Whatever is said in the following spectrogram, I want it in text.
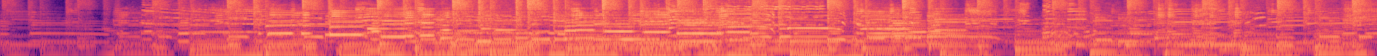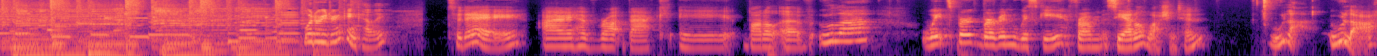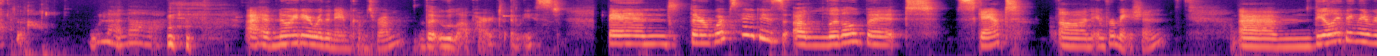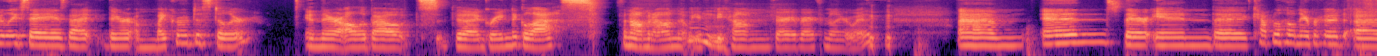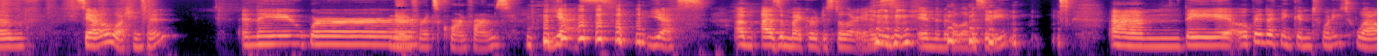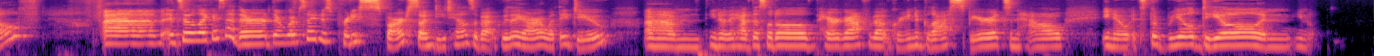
Are we drinking, Kelly? Today, I have brought back a bottle of Ula Waitsburg Bourbon Whiskey from Seattle, Washington. Oola. Ula. Ooh la la. I have no idea where the name comes from, the Ula part at least. And their website is a little bit scant on information. Um, the only thing they really say is that they're a micro distiller and they're all about the grain to glass phenomenon that we've become very, very familiar with. Um, and they're in the Capitol Hill neighborhood of Seattle, Washington. And they were Known for its corn farms. yes, yes, um, as a micro distiller is in the middle of a city. Um, they opened, I think, in 2012. Um, and so, like I said, their their website is pretty sparse on details about who they are, what they do. Um, you know, they have this little paragraph about grain to glass spirits and how you know it's the real deal, and you know,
